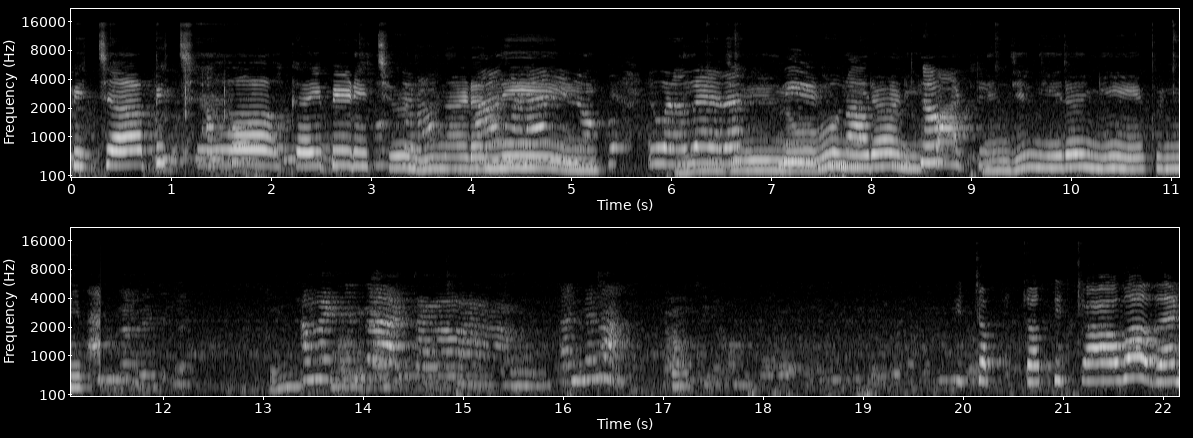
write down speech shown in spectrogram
പിച്ച പിച്ച കൈ പിടിച്ചു നടന്നേ. പിച്ചാവൻ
